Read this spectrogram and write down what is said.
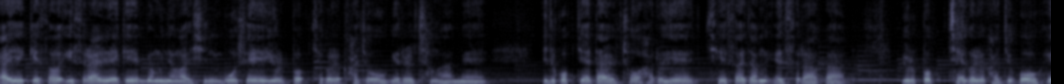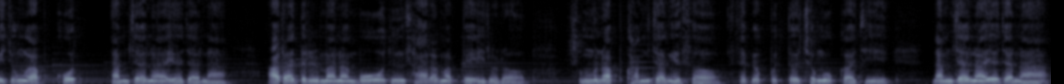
야훼께서 이스라엘에게 명령하신 모세의 율법책을 가져오기를 청하매 일곱째 달 초 하루에 제사장 에스라가 율법책을 가지고 회중 앞 곧 남자나 여자나 알아들을 만한 모든 사람 앞에 이르러 수문 앞 광장에서 새벽부터 정오까지 남자나 여자나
